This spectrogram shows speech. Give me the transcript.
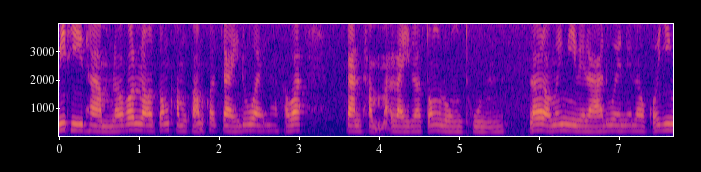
วิธีทำแล้วก็เราต้องทำความเข้าใจด้วยนะคะว่าการทำอะไรเราต้องลงทุน แล้วเราไม่มีเวลาด้วยเนี่ยเราก็ยิ่ง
